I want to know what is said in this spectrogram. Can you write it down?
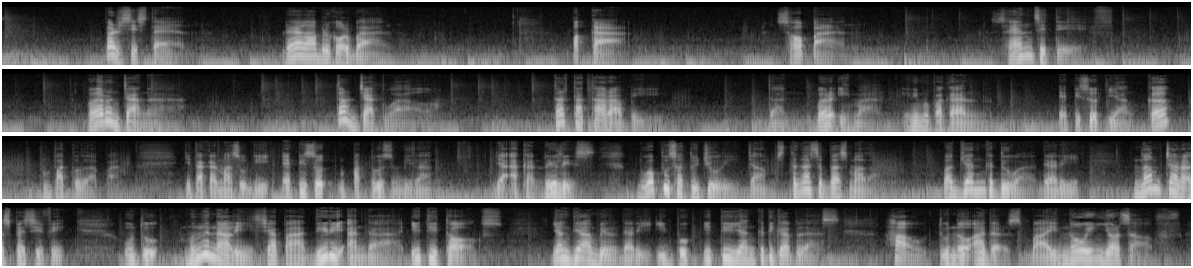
persisten, rela berkorban, peka, sopan, sensitif, berencana, terjadwal, tertata rapi, dan beriman. Ini merupakan episode yang ke-48. Kita akan masuk di episode 49 yang akan rilis 21 Juli jam setengah 11 malam. Bagian kedua dari 6 cara spesifik untuk mengenali siapa diri Anda IT e Talks yang diambil dari e-book IT e yang ke-13 How to Know Others by Knowing Yourself.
